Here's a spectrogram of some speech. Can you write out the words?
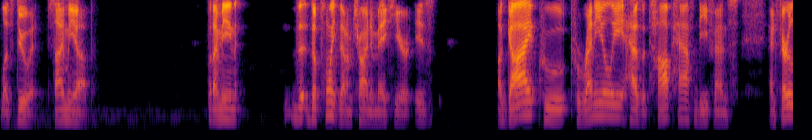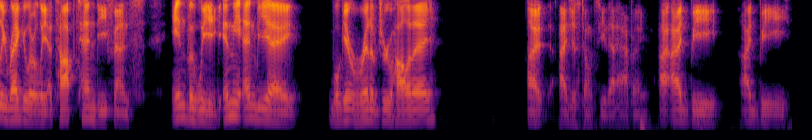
let's do it. Sign me up. But I mean, the the point that I'm trying to make here is a guy who perennially has a top half defense and fairly regularly a top 10 defense in the league in the NBA will get rid of Jrue Holiday. I I just don't see that happening. I, I'd be I'd be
